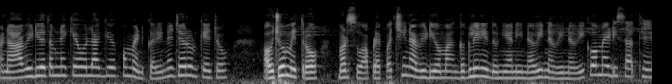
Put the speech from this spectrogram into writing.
અને આ વીડિયો તમને કેવો લાગ્યો કોમેન્ટ કરીને જરૂર કહેજો. આવજો મિત્રો મળશું આપણે પછીના વિડીયોમાં ગગલીની દુનિયાની નવી નવી નવી કોમેડી સાથે.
